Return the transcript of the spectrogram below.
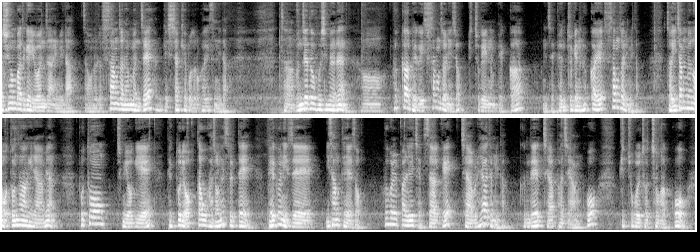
시험바둑의 유원장입니다. 자, 오늘도 수상전 한 문제 함께 시작해 보도록 하겠습니다. 자, 문제도 보시면은, 어, 흑과 백의 수상전이죠. 뒤쪽에 있는 백과 이제 변 쪽에는 흑과의 수상전입니다. 자, 이 장면은 어떤 상황이냐 하면, 보통 지금 여기에 백돌이 없다고 가정했을 때, 백은 이제 이 상태에서 흑을 빨리 잽싸게 제압을 해야 됩니다. 근데 제압하지 않고 뒤쪽을 젖혀갖고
